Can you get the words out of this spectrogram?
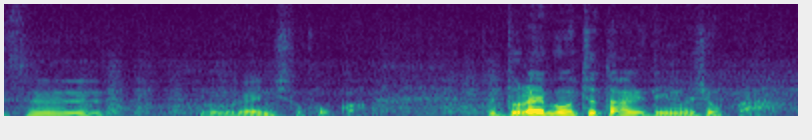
です。これぐらいにしとこうか。ドライブもちょっと上げてみましょうか。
